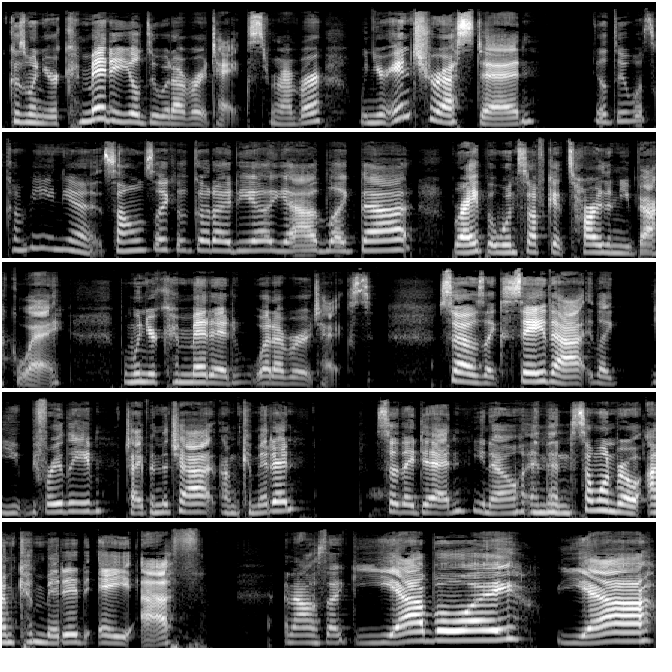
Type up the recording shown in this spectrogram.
Because when you're committed, you'll do whatever it takes. Remember, when you're interested, you'll do what's convenient. Sounds like a good idea. Yeah, I'd like that. Right. But when stuff gets hard, then you back away. But when you're committed, whatever it takes. So I was like, say that, like, you, before you leave, type in the chat, I'm committed. So they did, you know, and then someone wrote, I'm committed AF. And I was like, yeah, boy. Yeah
